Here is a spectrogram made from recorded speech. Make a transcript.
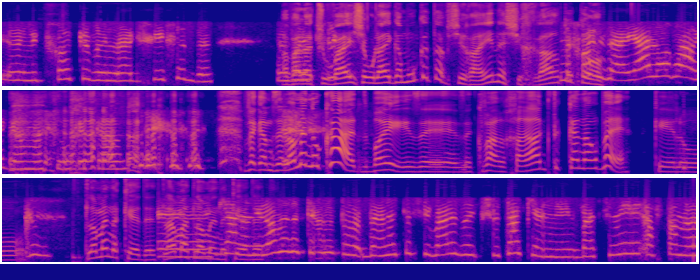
לצחוק כזה, להגחיך את זה. אבל התשובה היא שאולי גם הוא כתב שירה, הנה, שחררת אותו. נכון, זה היה לא רע גם מה שהוא כתב. וגם זה לא מנוקד, בואי, זה, זה כבר חרגת כאן הרבה. כאילו, את לא מנקדת. למה את לא אה, מנקדת? כן, אני לא מנקדת, באמת הסיבה לזה היא פשוטה, כי אני בעצמי אף פעם לא,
